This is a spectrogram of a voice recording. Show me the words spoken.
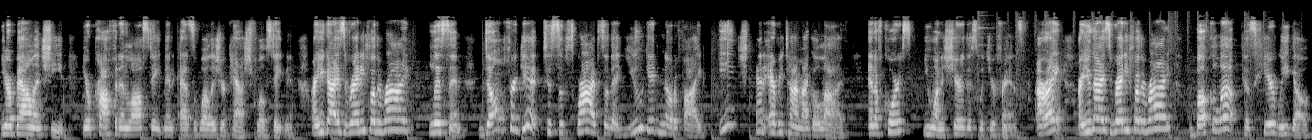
your balance sheet, your profit and loss statement, as well as your cash flow statement. Are you guys ready for the ride? Listen, don't forget to subscribe so that you get notified each and every time I go live. And of course, you want to share this with your friends. All right. Are you guys ready for the ride? Buckle up because here we go.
